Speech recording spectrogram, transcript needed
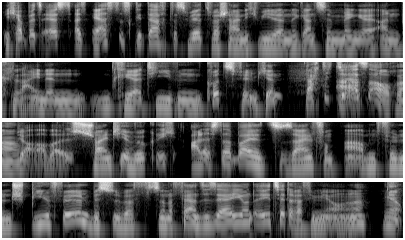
Ich habe jetzt erst als erstes gedacht, das wird wahrscheinlich wieder eine ganze Menge an kleinen, kreativen Kurzfilmchen. Dachte ich zuerst auch, ja. Ja, aber es scheint hier wirklich alles dabei zu sein, vom abendfüllenden Spielfilm bis über so eine Fernsehserie und etc. für mich auch, ne? Ja.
